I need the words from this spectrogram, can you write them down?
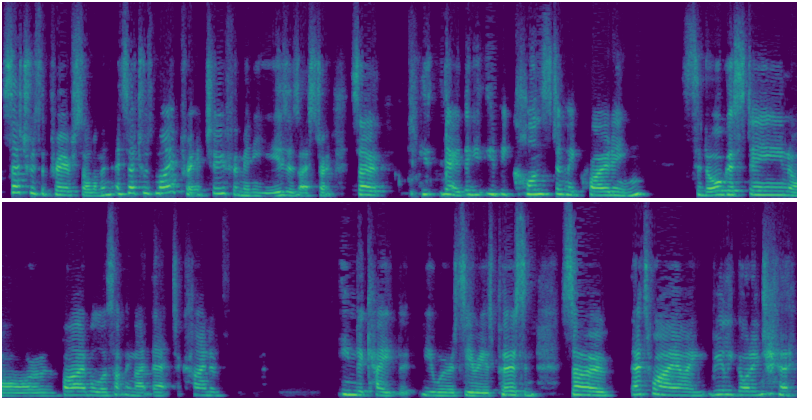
such was the prayer of Solomon, and such was my prayer too for many years as I strove. So, you know, you'd be constantly quoting St. Augustine or Bible or something like that to kind of indicate that you were a serious person. So that's why I really got into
